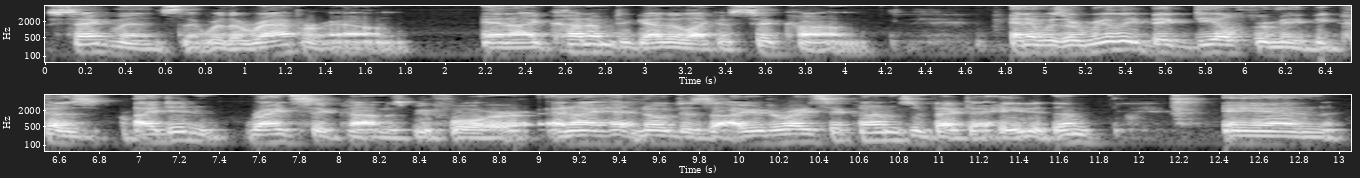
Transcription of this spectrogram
segments that were the wraparound and I cut them together like a sitcom. And it was a really big deal for me because I didn't write sitcoms before, and I had no desire to write sitcoms. In fact, I hated them. And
